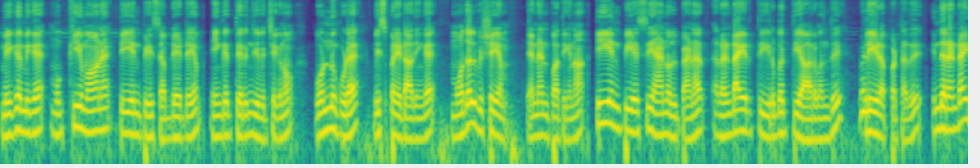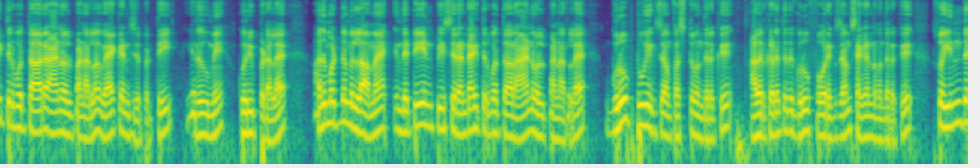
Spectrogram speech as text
மிக மிக முக்கியமான டிஎன்பிஎஸ்சி அப்டேட்டையும் நீங்கள் தெரிஞ்சு வச்சுக்கணும். ஒன்று கூட மிஸ் பண்ணிடாதீங்க. முதல் விஷயம் என்னன்னு பார்த்தீங்கன்னா டிஎன்பிஎஸ்சி ஆனுவல் பேனர் ரெண்டாயிரத்தி இருபத்தி ஆறு வந்து வெளியிடப்பட்டது. இந்த ரெண்டாயிரத்தி இருபத்தாறு ஆனுவல் பேனரில் வேக்கன்சி பற்றி எதுவுமே குறிப்பிடலை. அது மட்டும் இல்லாமல் இந்த டிஎன்பிசி ரெண்டாயிரத்தி இருபத்தாறு ஆனுவல் பேனரில் குரூப் டூ எக்ஸாம் ஃபஸ்ட்டு வந்திருக்கு. அதற்கு அடுத்தது குரூப் ஃபோர் எக்ஸாம் செகண்ட் வந்திருக்கு. ஸோ இந்த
